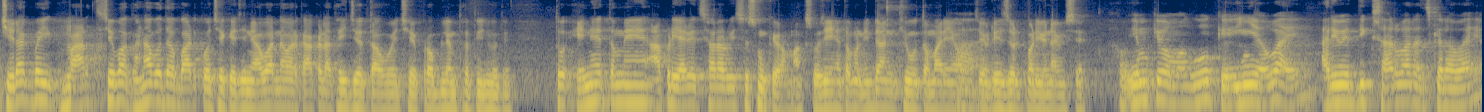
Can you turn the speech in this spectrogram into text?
ચિરાગભાઈ પાર્થ જેવા ઘણા બધા બાળકો છે કે જેને અવારનવાર કાકડા થઈ જતા હોય છે પ્રોબ્લેમ થતી જ હોતી તો એને તમે આપણી આયુર્વેદ સારવાર વિશે શું કહેવા માગશો? જે અહીંયા તમારું નિદાન થયું તમારે જે રિઝલ્ટ મળ્યું એના વિશે. એમ કહેવા માંગુ કે અહીંયા અવાય આયુર્વેદિક સારવાર જ કરાવાય.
